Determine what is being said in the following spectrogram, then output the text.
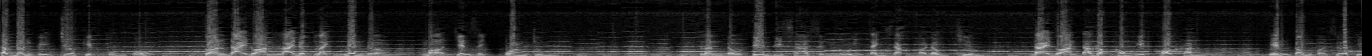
các đơn vị chưa kịp củng cố, toàn đại đoàn lại được lệnh lên đường mở chiến dịch Quang Trung. Lần đầu tiên đi xa rừng núi đánh giặc ở Đồng Chiêm, đại đoàn đã gặp không ít khó khăn. Tiến công vào giữa thị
